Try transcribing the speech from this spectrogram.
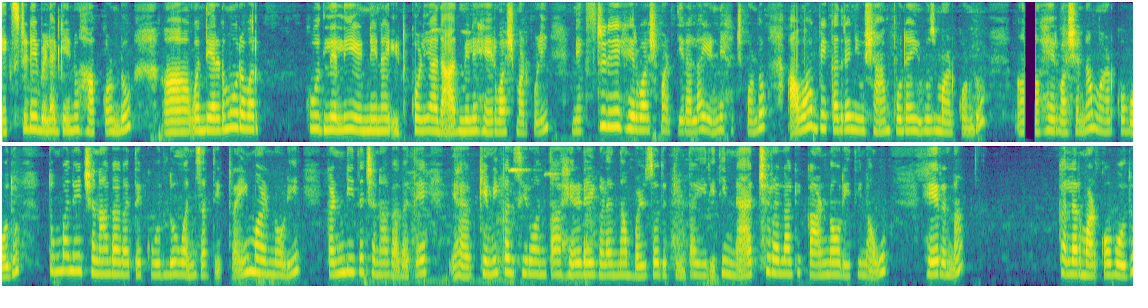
ನೆಕ್ಸ್ಟ್ ಡೇ ಬೆಳಗ್ಗೆನೂ ಹಾಕ್ಕೊಂಡು ಒಂದು ಎರಡು ಮೂರು ಅವರ್ ಕೂದಲಲ್ಲಿ ಎಣ್ಣೆನ ಇಟ್ಕೊಳ್ಳಿ, ಅದಾದಮೇಲೆ ಹೇರ್ ವಾಶ್ ಮಾಡ್ಕೊಳ್ಳಿ. ನೆಕ್ಸ್ಟ್ ಡೇ ಹೇರ್ ವಾಶ್ ಮಾಡ್ತೀರಲ್ಲ, ಎಣ್ಣೆ ಹಚ್ಕೊಂಡು ಆವಾಗ ಬೇಕಾದರೆ ನೀವು ಶ್ಯಾಂಪೂನ ಯೂಸ್ ಮಾಡಿಕೊಂಡು ಹೇರ್ ವಾಶನ್ನು ಮಾಡ್ಕೋಬೋದು. ತುಂಬಾ ಚೆನ್ನಾಗಾಗತ್ತೆ ಕೂದಲು ಒಂದು ಸರ್ತಿ ಟ್ರೈ ಮಾಡಿ ನೋಡಿ, ಖಂಡಿತ ಚೆನ್ನಾಗಾಗತ್ತೆ. ಕೆಮಿಕಲ್ಸ್ ಇರುವಂಥ ಹೇರ್ ಡೈಗಳನ್ನು ಬಳಸೋದಕ್ಕಿಂತ ಈ ರೀತಿ ನ್ಯಾಚುರಲ್ಲಾಗಿ ಕಾಣೋ ರೀತಿ ನಾವು ಹೇರನ್ನು ಕಲರ್ ಮಾಡ್ಕೋಬೋದು.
